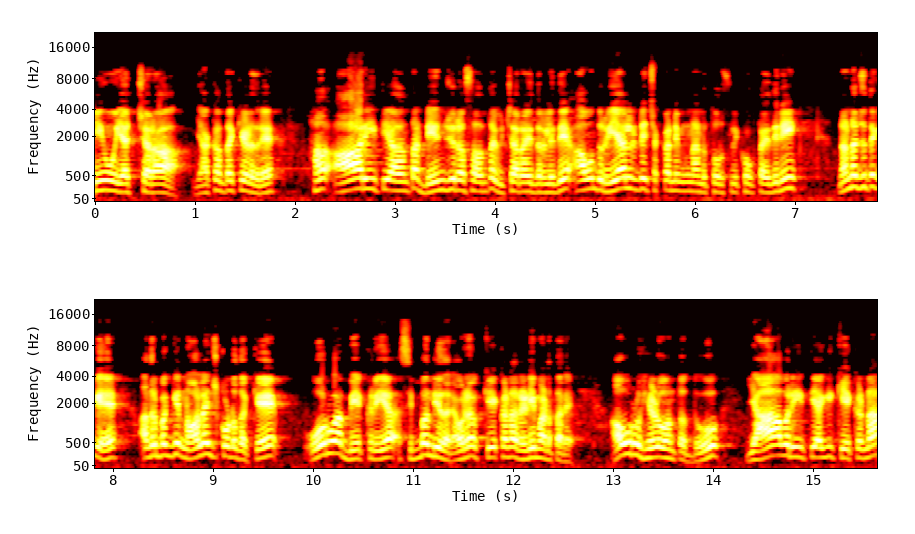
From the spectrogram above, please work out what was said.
ನೀವು ಎಚ್ಚರ. ಯಾಕಂತ ಕೇಳಿದ್ರೆ ಆ ರೀತಿಯಾದಂಥ ಡೇಂಜರಸ್ ಆದಂಥ ವಿಚಾರ ಇದರಲ್ಲಿದೆ. ಆ ಒಂದು ರಿಯಾಲಿಟಿ ಚೆಕ್ಕ ನಿಮ್ಗೆ ನಾನು ತೋರಿಸ್ಲಿಕ್ಕೆ ಹೋಗ್ತಾ ಇದ್ದೀನಿ. ನನ್ನ ಜೊತೆಗೆ ಅದ್ರ ಬಗ್ಗೆ ನಾಲೆಜ್ ಕೊಡೋದಕ್ಕೆ ಓರ್ವ ಬೇಕರಿಯ ಸಿಬ್ಬಂದಿ ಇದ್ದಾರೆ. ಅವರ ಕೇಕನ್ನು ರೆಡಿ ಮಾಡ್ತಾರೆ. ಅವರು ಹೇಳುವಂಥದ್ದು, ಯಾವ ರೀತಿಯಾಗಿ ಕೇಕನ್ನು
